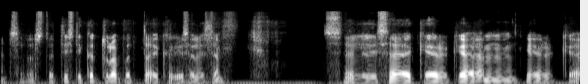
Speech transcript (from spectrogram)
et seda statistikat tuleb võtta ikkagi sellise, sellise kerge, kerge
